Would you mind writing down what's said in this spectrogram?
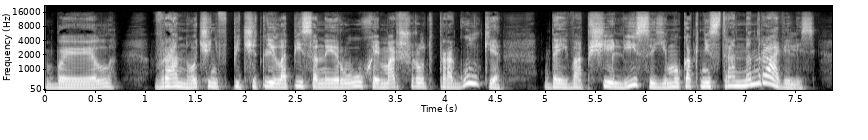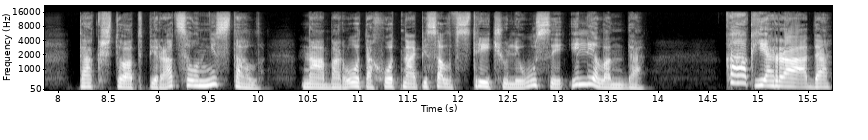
«Был». Вран очень впечатлил описанный Рухой маршрут прогулки, да и вообще лисы ему, как ни странно, нравились, так что отпираться он не стал. Наоборот, охотно описал встречу Леусы и Леланда. «Как я рада!»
